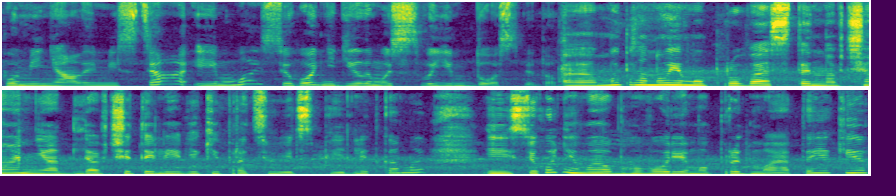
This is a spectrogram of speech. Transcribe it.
поміняли місця. І ми сьогодні ділимось своїм досвідом. Е, Ми плануємо провести навчання для вчителів, які працюють з підлітками. І сьогодні ми обговорюємо предмети, які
